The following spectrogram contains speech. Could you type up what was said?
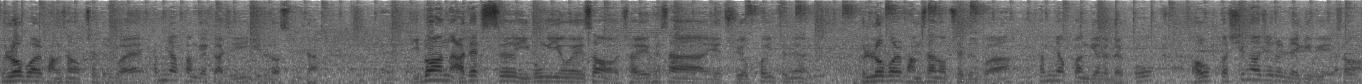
글로벌 방산업체들과의 협력 관계까지 이르렀습니다. 네, 이번 아덱스 2025에서 저희 회사의 주요 포인트는 글로벌 방산업체들과 협력 관계를 맺고 더욱더 시너지를 내기 위해서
